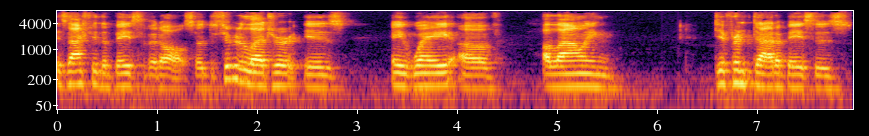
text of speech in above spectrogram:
is actually the base of it all. So distributed ledger is a way of allowing different databases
